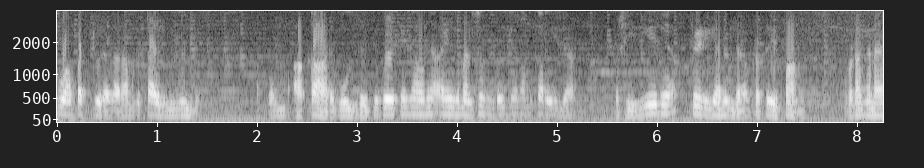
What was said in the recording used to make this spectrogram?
പോകാൻ പറ്റില്ല കാരണം നമുക്ക് ടൈമിംഗ് ഉണ്ട്. അപ്പം ആ കാടിന് ഉള്ളിലേക്ക് പോയി കഴിഞ്ഞാൽ അവിടെ ആനിമൽസ് ഉണ്ടോ ഇല്ല നമുക്കറിയില്ല. പക്ഷേ ഈ ഏരിയ പേടിക്കാനില്ല. അവിടെ സേഫാണ് ഇവിടെ അങ്ങനെ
